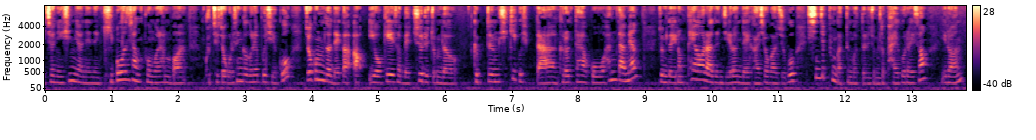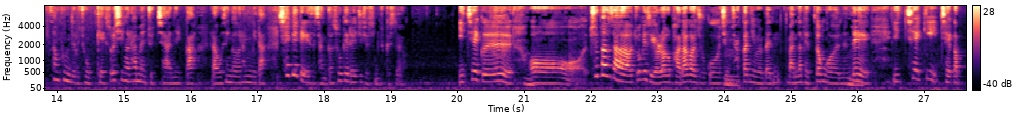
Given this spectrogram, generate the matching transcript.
2020년에는 기본 상품을 한번 구체적으로 생각을 해보시고 조금 더 내가 아, 여기에서 매출을 좀 더 급등시키고 싶다 그렇다고 한다면 좀 더 이런 페어라든지 이런 데 가셔가지고 신제품 같은 것들을 좀 더 발굴해서 이런 상품들을 좋게 소싱을 하면 좋지 않을까라고 생각을 합니다. 책에 대해서 잠깐 소개를 해주셨으면 좋겠어요. 이 책을 어, 출판사 쪽에서 연락을 받아가지고 지금 작가님을 맨- 만나 뵙던 거였는데 이 책이 제가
